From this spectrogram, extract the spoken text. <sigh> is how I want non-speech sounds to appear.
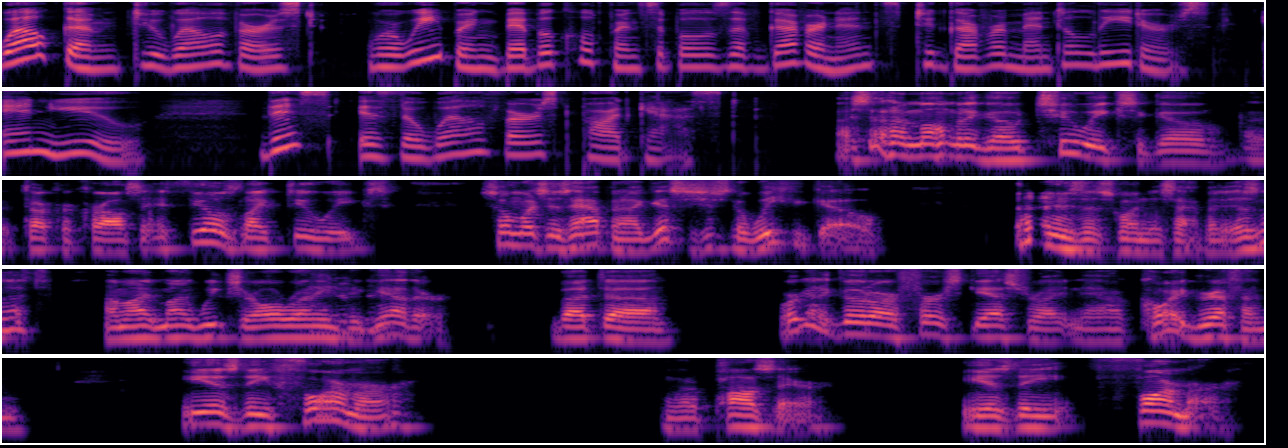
Welcome to Well Versed, where we bring biblical principles of governance to governmental leaders and you. This is the Well Versed Podcast. I said a moment ago, two weeks ago, uh, Tucker Carlson, it feels like two weeks. So much has happened. I guess it's just a week ago. <clears throat> is this when this happened, isn't it? My, my weeks are all running together. But uh, we're going to go to our first guest right now, Couy Griffin. He is the former, I'm going to pause there he is the former.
